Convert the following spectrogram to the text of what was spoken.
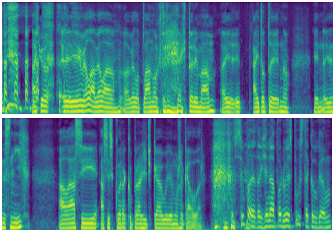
Ako, je veľa, veľa, veľa plánov, ktoré, ktoré mám. Aj, aj toto je jedno, jedno, jeden z nich. Ale asi, asi skôr ako pražička bude možno kávovar. Super, takže nápadů je spousta, koukám.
